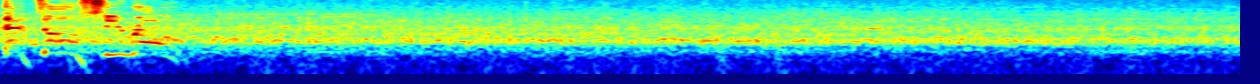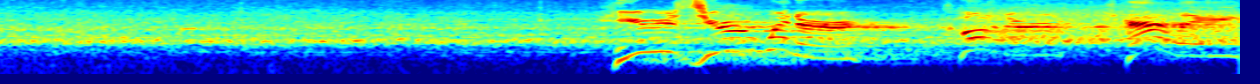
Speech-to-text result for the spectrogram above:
That's all she wrote. Here's your winner, Connor Callie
